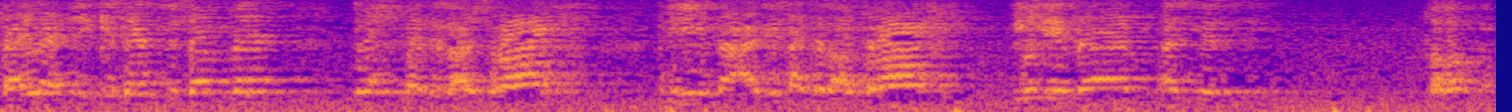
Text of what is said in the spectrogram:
فهي في كتاب يسمى تحفة الأشراف في معرفة الأطراف للإمام المزي ثلاثة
